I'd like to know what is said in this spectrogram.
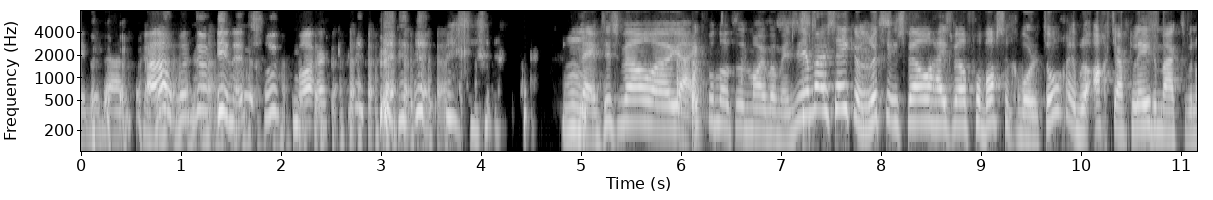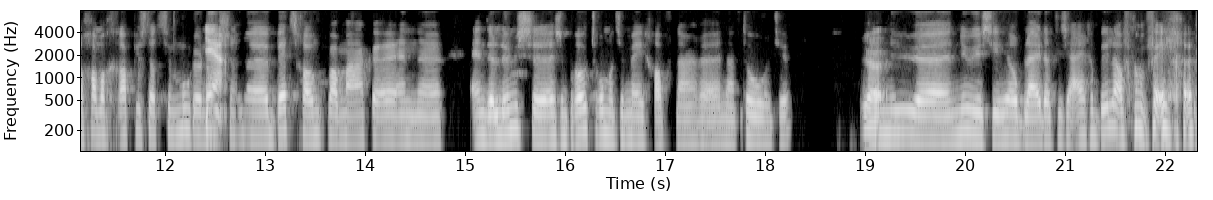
inderdaad. Oh, wat doe je het goed, Mark. Nee, het is wel, eh, ja, ik vond dat een mooi moment. Ja, maar zeker, Rutte is wel, hij is wel volwassen geworden, toch? Ik bedoel, acht jaar geleden maakten we nog allemaal grapjes dat zijn moeder Ja. nog zijn eh, bed schoon kwam maken en, eh, en de lunch, eh, zijn broodtrommeltje meegaf naar, eh, naar het torentje. Ja. En nu, eh, nu is hij heel blij dat hij zijn eigen billen af kan vegen.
